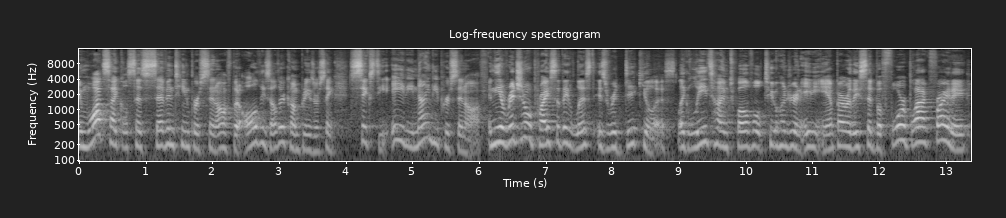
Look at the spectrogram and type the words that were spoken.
And Wattcycle says 17% off, but all these other companies are saying 60, 80, 90% off. And the original price that they list is ridiculous. Like LiTime 12 volt 280 amp hour, they said before Black Friday,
